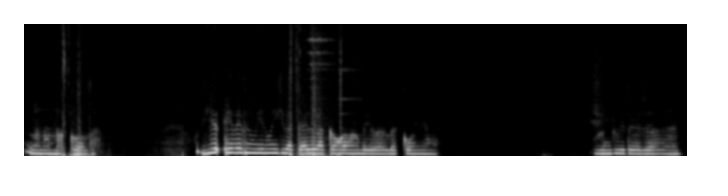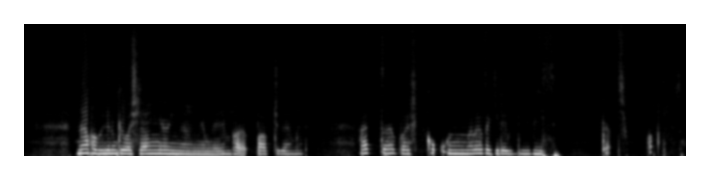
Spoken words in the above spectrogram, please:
Şimdiden 10 dakika oldu. Hedefim 22 dakika, 50 dakika falan değil, 50 dakika oynayamam. 100. video yani. Ne yapabilirim ki başka hangi oyun oynayabilirim? Pa- PUBG gelmedi. Hatta başka oyunlara da girebiliriz. Kardeşim PUBG mesela.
